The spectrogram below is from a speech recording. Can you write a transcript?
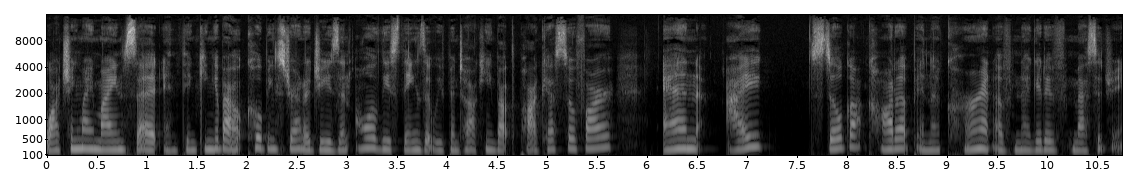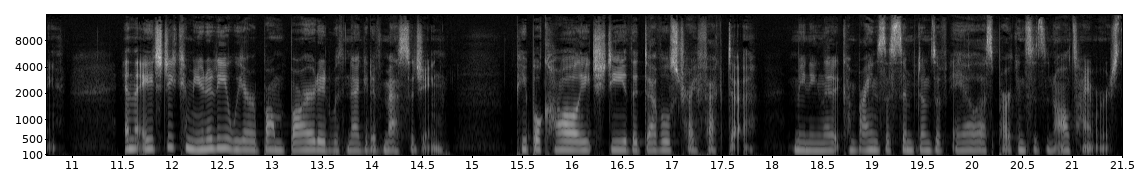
watching my mindset and thinking about coping strategies and all of these things that we've been talking about the podcast so far. And I still got caught up in a current of negative messaging. In the HD community, we are bombarded with negative messaging. People call HD the devil's trifecta, meaning that it combines the symptoms of ALS, Parkinson's, and Alzheimer's.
